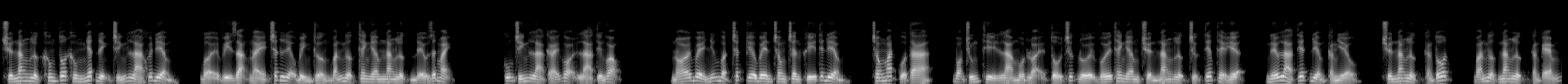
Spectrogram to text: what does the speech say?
truyền năng lực không tốt không nhất định chính là khuyết điểm, bởi vì dạng này chất liệu bình thường bắn ngược thanh âm năng lực đều rất mạnh. Cũng chính là cái gọi là tiếng vọng. Nói về những vật chất kia bên trong chân khí tiết điểm, trong mắt của ta, bọn chúng thì là một loại tổ chức đối với thanh âm truyền năng lực trực tiếp thể hiện, nếu là tiết điểm càng nhiều, truyền năng lực càng tốt, bắn ngược năng lực càng kém,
